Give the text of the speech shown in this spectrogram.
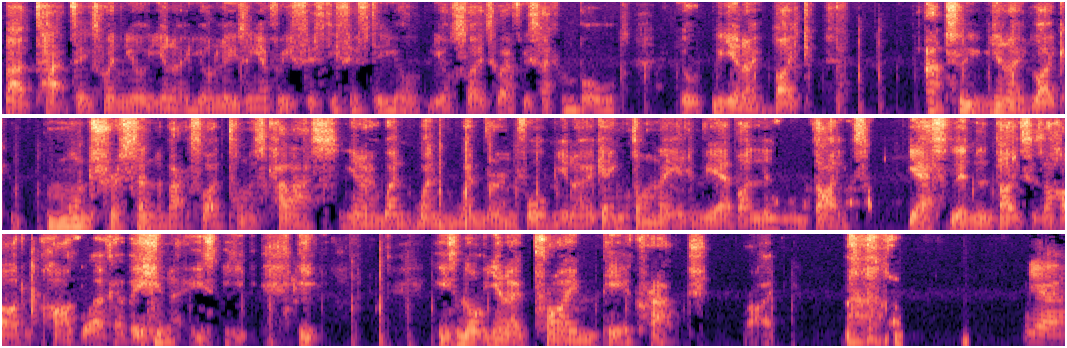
bad tactics when you're you know you're losing every 50-50 you're you're slow to every second ball you're you know like absolute, you know, like monstrous centre backs like Thomas Kalas, you know, when when when they're in form, you know, getting dominated in the air by Lyndon Dykes. Yes, Lyndon Dykes is a hard hard worker, but you know, he's he he he's not, you know, prime Peter Crouch, right? yeah.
